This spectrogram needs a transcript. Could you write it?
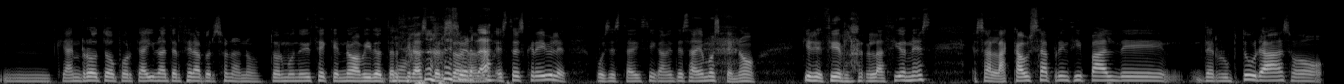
mm, que han roto porque hay una tercera persona. No, todo el mundo dice que no ha habido terceras personas. ¿Esto es creíble? Pues estadísticamente sabemos que no. Quiero decir, las relaciones, o sea, la causa principal de, rupturas o,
